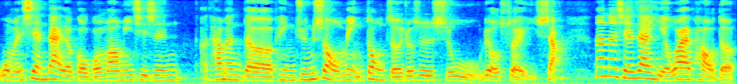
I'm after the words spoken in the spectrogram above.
我们现代的狗狗、猫咪，其实呃，他们的平均寿命动辄就是十五六岁以上。那那些在野外跑的。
